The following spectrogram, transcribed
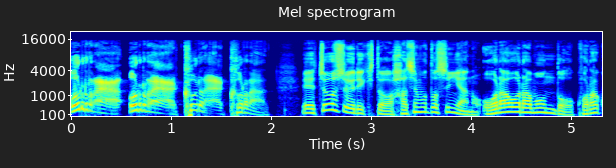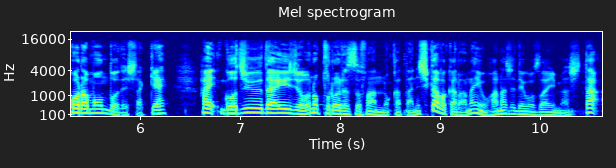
おらおらこらこら、えー長州力と橋本真也のオラオラ問答コラコラ問答でしたっけ？はい50代以上のプロレスファンの方にしかわからないお話でございました、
